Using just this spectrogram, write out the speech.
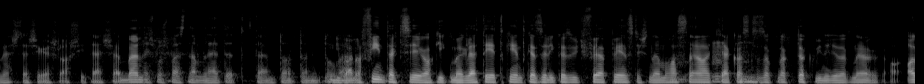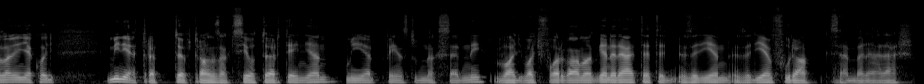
mesterséges lassítás ebben. És most már ezt nem lehetett fenntartani tovább. van, a fintech cég, akik megletétként kezelik az ügyfélpénzt, és nem használhatják azt, azoknak tök mindegy, azoknak az a lényeg, hogy minél több, több tranzakció történjen, miért pénzt tudnak szedni, vagy, vagy forgalmat generál, tehát ez egy ilyen, ez egy ilyen fura szembenállás.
